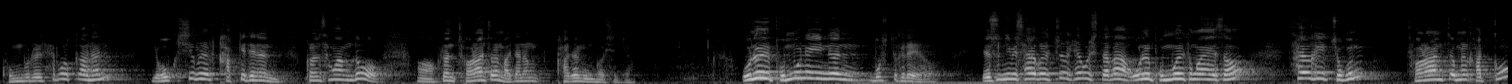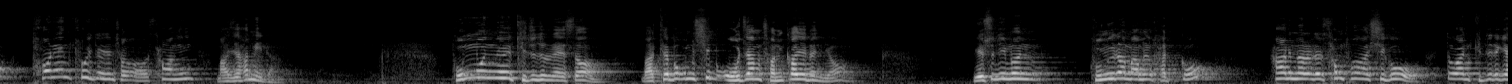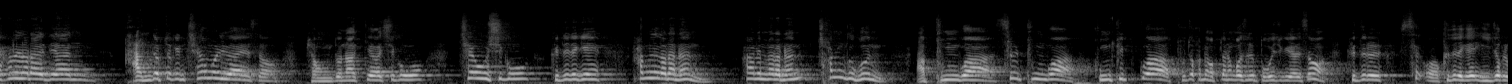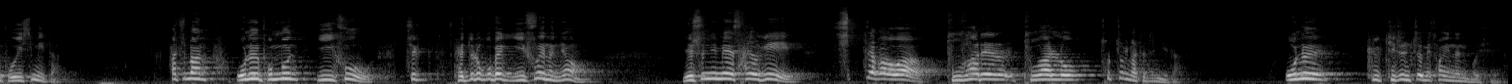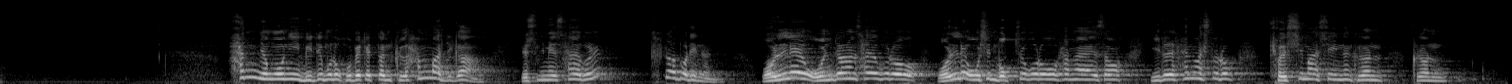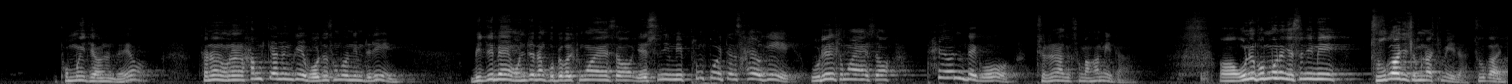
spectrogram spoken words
공부를 해볼까 하는 욕심을 갖게 되는 그런 상황도 어, 그런 전환점을 맞이하는 과정인 것이죠. 오늘 본문에 있는 모습도 그래요. 예수님이 사역을 쭉 해오시다가 오늘 본문을 통하여서 사역이 조금 전환점을 갖고 터닝 포인트 되는 저 상황이 맞이합니다. 본문을 기준으로 해서 마태복음 15장 전까지는요. 예수님은 궁유한 마음을 갖고 하나님 나라를 선포하시고 또한 그들에게 하늘나라에 대한 간접적인 체험을 위하여서 병도 낫게 하시고 채우시고 그들에게 하늘 나라는 하나님 나라는 천국은 아픔과 슬픔과 궁핍과 부족함이 없다는 것을 보여주기 위해서 그들을 어, 그들에게 이적을 보이십니다. 하지만 오늘 본문 이후 즉 베드로 고백 이후에는요 예수님의 사역이 십자가와 부활을 부활로 초점이 맞춰집니다. 오늘 그 기준점이 서 있는 것이에요. 한 영혼이 믿음으로 고백했던 그 한마디가 예수님의 사역을 틀어버리는 원래 온전한 사역으로 원래 오신 목적으로 향하여서 일을 행하시도록 결심할 수 있는 그런 그런 본문이 되었는데요. 저는 오늘 함께하는 교회 모든 성도님들이 믿음의 온전한 고백을 통하여서 예수님이 품고 있던 사역이 우리를 통하여서 표현되고 드러나기 소망합니다. 어, 오늘 본문은 예수님이 두 가지 질문하십니다. 두 가지.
